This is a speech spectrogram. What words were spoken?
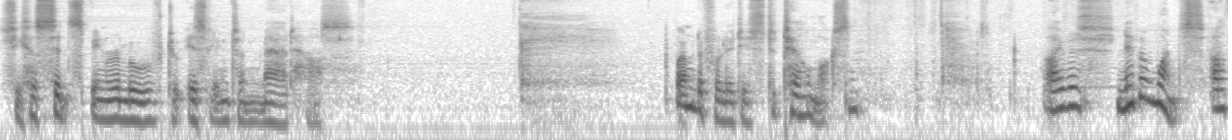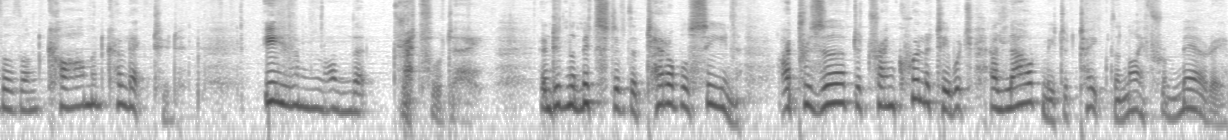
She has since been removed to Islington Madhouse. Wonderful it is to tell Moxon. I was never once other than calm and collected, even on that dreadful day. And in the midst of the terrible scene, I preserved a tranquillity which allowed me to take the knife from Mary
